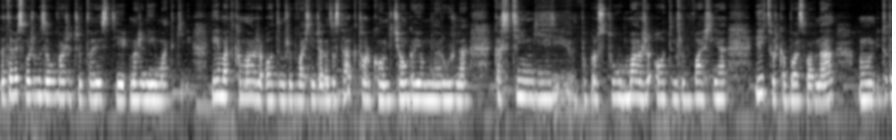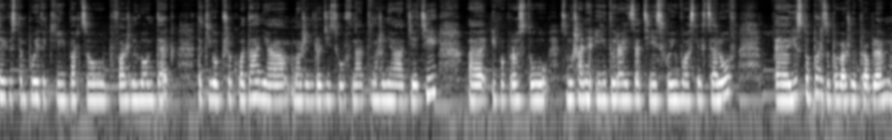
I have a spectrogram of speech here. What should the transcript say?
natomiast możemy zauważyć, że to jest jej, marzenie jej matki. Jej matka marzy o tym, żeby właśnie Janet została aktorką, ciąga ją na różne castingi, po prostu marzy o tym, żeby właśnie jej córka była sławna. Mm, I tutaj występuje taki bardzo poważny wątek takiego przekładania marzeń rodziców nad marzenia dzieci e, i po prostu zmuszania ich do realizacji swoich własnych celów. E, Jest to bardzo poważny problem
